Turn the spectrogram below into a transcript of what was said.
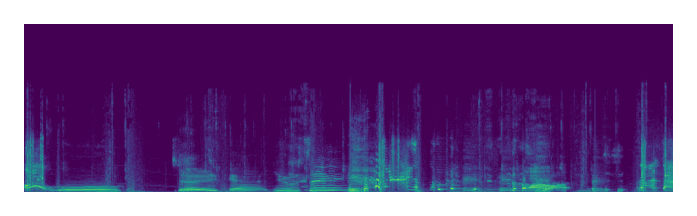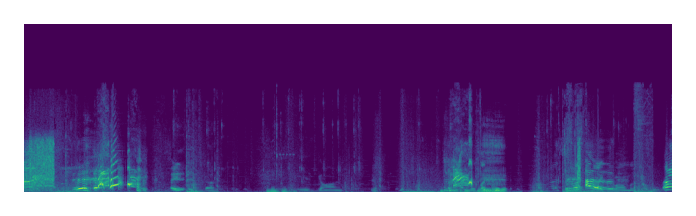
Oh! Say, can you sing? It's gone. Just like, just like Uh, chromosome.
